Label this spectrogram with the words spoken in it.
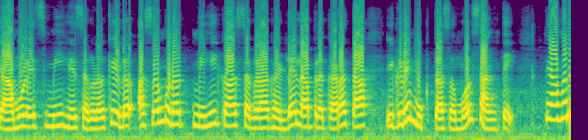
त्यामुळेच मी हे सगळं केलं असं म्हणत मीही का सगळा घडलेला प्रकार आता इकडे मुक्तासमोर सांगते. त्यावर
